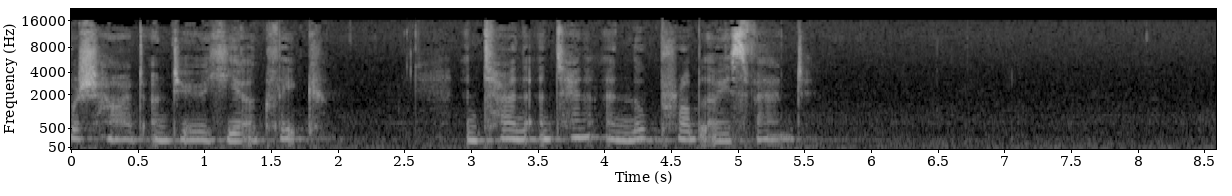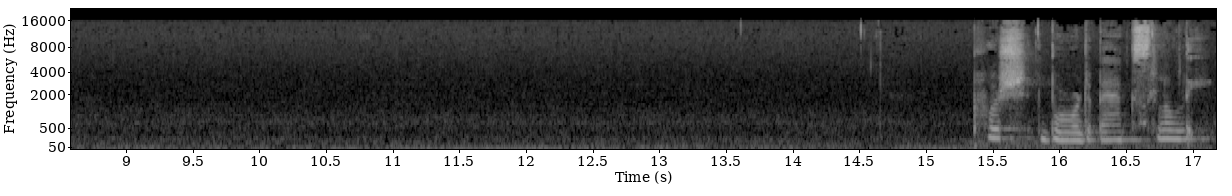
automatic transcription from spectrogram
Push hard until you hear a click and turn the antenna and no problem is found. Push the board back slowly.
